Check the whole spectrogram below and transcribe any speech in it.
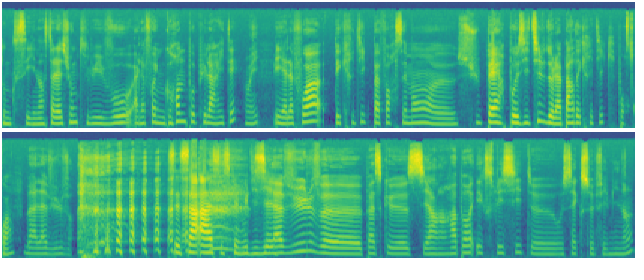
donc c'est une installation qui lui vaut à la fois une grande popularité et à la fois des critiques pas forcément euh, super positives de la part des critiques. Pourquoi? Bah la vulve. c'est ça, ah c'est ce que vous disiez. La vulve euh, parce que c'est un rapport explicite euh, au sexe féminin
